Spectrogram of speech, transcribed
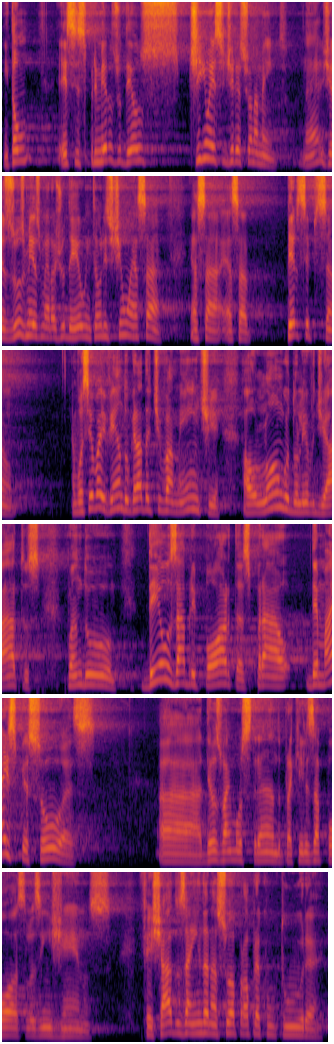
Então, esses primeiros judeus tinham esse direcionamento. Né? Jesus mesmo era judeu, então eles tinham essa, essa, essa percepção. Você vai vendo gradativamente ao longo do livro de Atos quando Deus abre portas para demais pessoas, ah, Deus vai mostrando para aqueles apóstolos ingênuos, fechados ainda na sua própria cultura,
